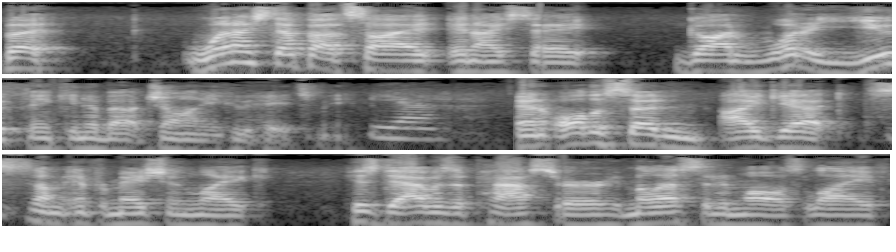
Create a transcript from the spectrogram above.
But when I step outside and I say, God, what are you thinking about Johnny who hates me? Yeah. And all of a sudden I get some information like his dad was a pastor, he molested him all his life.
